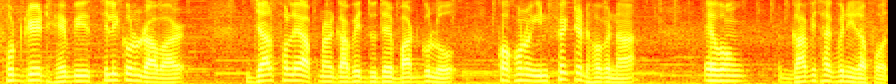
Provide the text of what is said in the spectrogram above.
food grade heavy silicon rubber যার ফলে আপনার গাভীর দুধের বাটগুলো কখনো ইনফেক্টেড হবে না এবং গাভী থাকবে নিরাপদ।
